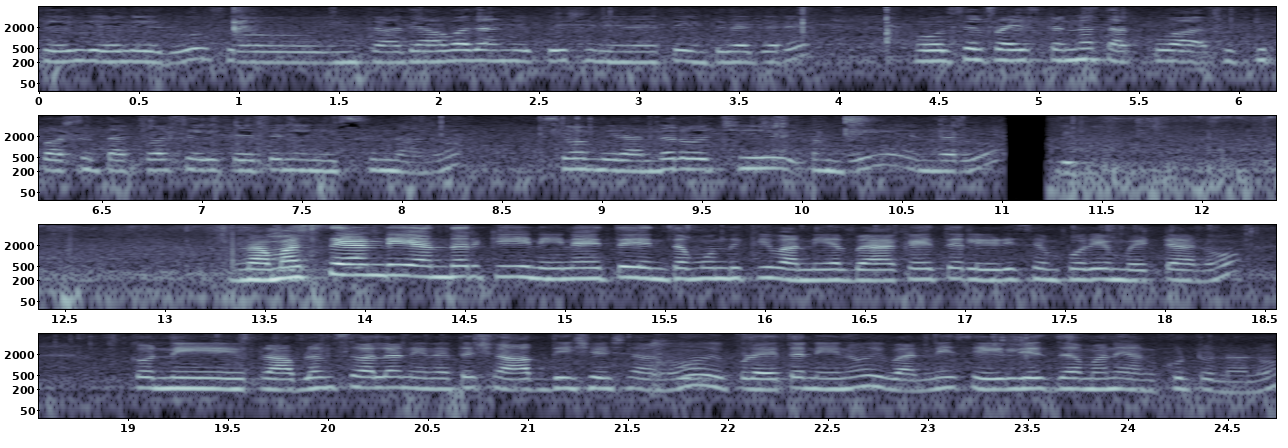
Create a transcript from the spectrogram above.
సేల్ చేయలేదు. సో ఇంకా అది అవ్వదని చెప్పేసి నేనైతే ఇంటి దగ్గరే హోల్సేల్ ప్రైస్ కన్నా తక్కువ ఫిఫ్టీ పర్సెంట్ తక్కువ సేల్కి అయితే నేను ఇస్తున్నాను. సో మీరందరూ వచ్చి ఉంది అందరూ. నమస్తే అండి అందరికీ. నేనైతే ఇంతకుముందుకి వన్ ఇయర్ బ్యాక్ అయితే లేడీస్ ఎంపోరియం పెట్టాను. కొన్ని ప్రాబ్లమ్స్ వల్ల నేనైతే షాప్ తీసేశాను. ఇప్పుడైతే నేను ఇవన్నీ సేల్ చేద్దామని అనుకుంటున్నాను.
